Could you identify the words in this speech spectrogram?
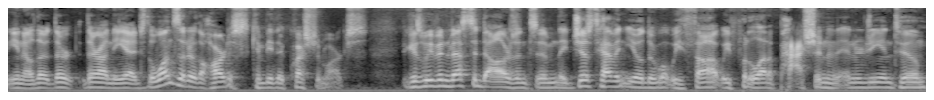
you know, they're they're they're on the edge. The ones that are the hardest can be the question marks. Because we've invested dollars into them, they just haven't yielded what we thought. We've put a lot of passion and energy into them,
